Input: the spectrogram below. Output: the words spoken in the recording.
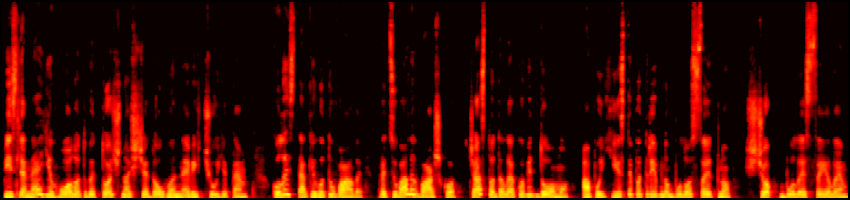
Після неї голод ви точно ще довго не відчуєте. Колись так і готували, працювали важко, часто далеко від дому, а поїсти потрібно було ситно, щоб були сили.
